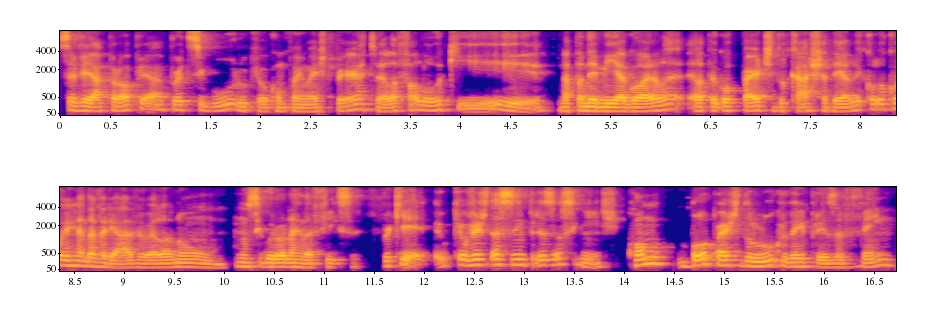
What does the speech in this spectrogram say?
Você vê, a própria Porto Seguro, que eu acompanho mais perto, ela falou que na pandemia agora ela, ela pegou parte do caixa dela e colocou em renda variável, ela não, não segurou na renda fixa. Porque o que eu vejo dessas empresas é o seguinte: como boa parte do lucro da empresa vem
